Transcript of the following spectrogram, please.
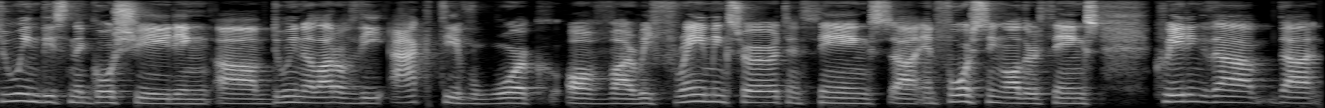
doing this negotiating, uh, doing a lot of the active work of uh, reframing certain things, uh, enforcing other things, creating the, the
